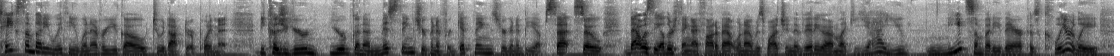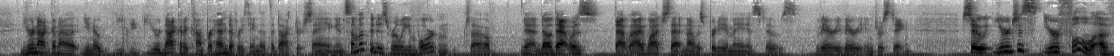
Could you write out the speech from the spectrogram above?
take somebody with you whenever you go to a doctor appointment because you're you're going to miss things, you're going to forget things, you're going to be upset. So that was the other thing I thought about when I was watching the video. I'm like, yeah, you need somebody there cuz clearly you're not going to, you know, you're not going to comprehend everything that the doctor's saying and some of it is really important. So, yeah, no, that was that I watched that and I was pretty amazed. It was very very interesting. So you're just you're full of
